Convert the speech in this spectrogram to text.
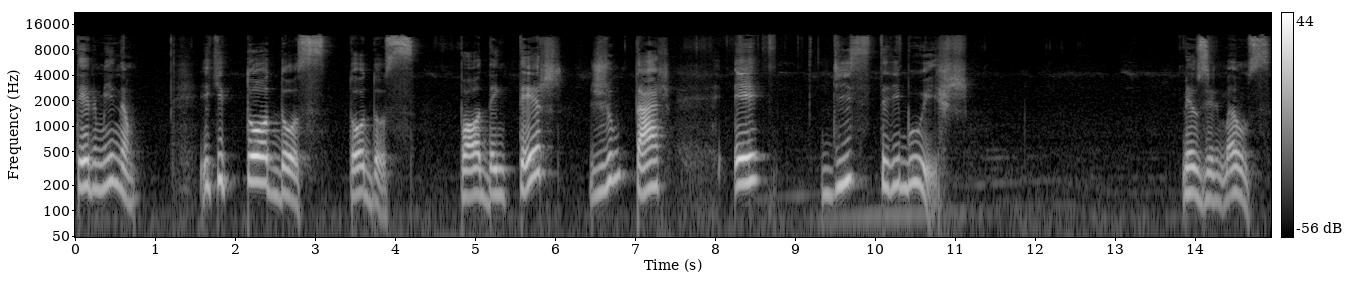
terminam e que todos, todos podem ter, juntar e distribuir. Meus irmãos,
